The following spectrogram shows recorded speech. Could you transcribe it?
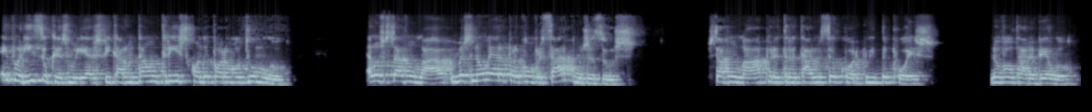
É por isso que as mulheres ficaram tão tristes quando foram ao túmulo. Elas estavam lá, mas não era para conversar com Jesus. Estavam lá para tratar o seu corpo e depois não voltar a vê-lo.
